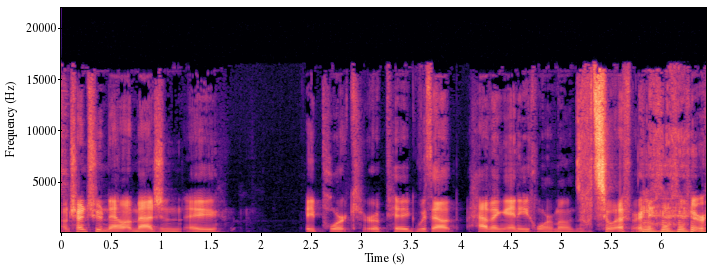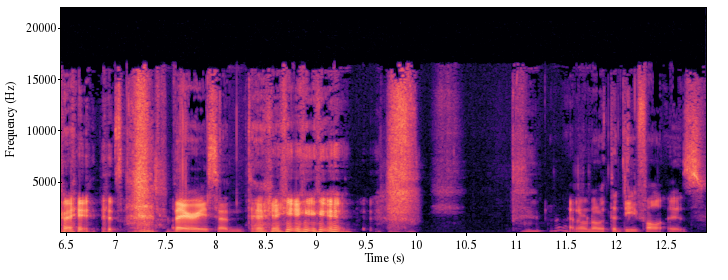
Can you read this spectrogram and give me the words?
I'm trying to now imagine a a pork or a pig without having any hormones whatsoever. right, it's very sedentary. I don't know what the default is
